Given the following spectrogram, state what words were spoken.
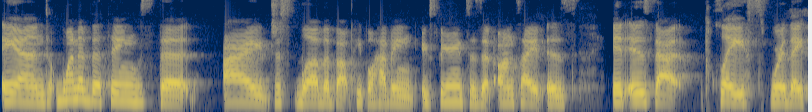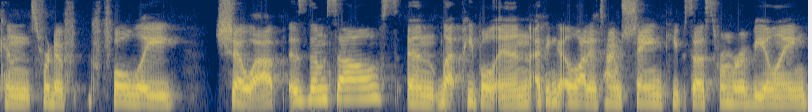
And one of the things that I just love about people having experiences at onsite is it is that place where they can sort of fully show up as themselves and let people in. I think a lot of times shame keeps us from revealing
